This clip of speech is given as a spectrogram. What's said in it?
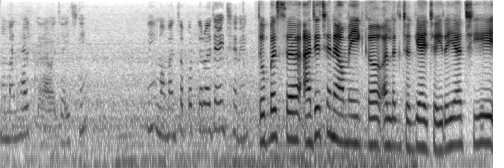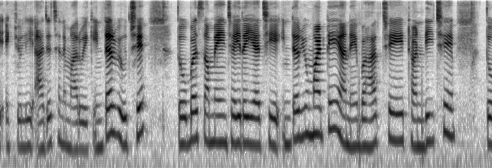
મમ્માને હેલ્પ કરાવવા જાય છે નહીં મમ્માને સપોર્ટ કરવા જાય છે ને તો બસ આજે છે ને અમે એક અલગ જગ્યાએ જઈ રહ્યા છીએ. એકચ્યુઅલી આજે છે ને મારું એક ઇન્ટરવ્યૂ છે. તો બસ, અમે જઈ રહ્યા છીએ ઇન્ટરવ્યૂ માટે અને બહાર છે, ઠંડી છે. તો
